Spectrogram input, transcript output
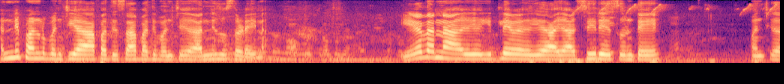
అన్ని పనులు మంచిగా ఆపతి సాపతి మంచిగా అన్ని చూస్తాడు ఆయన. ఏదన్నా ఇట్లే సీరియస్ ఉంటే మంచిగా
